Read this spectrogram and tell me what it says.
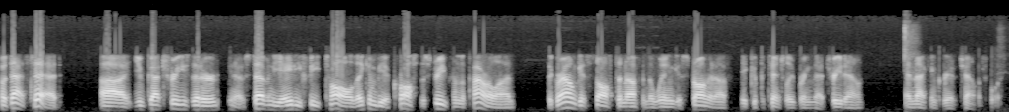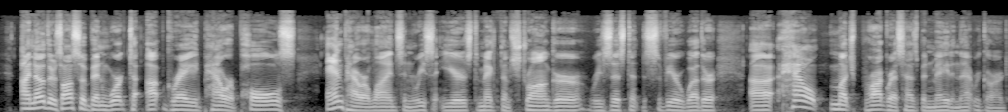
But that said, uh, you've got trees that are you know 70, 80 feet tall. They can be across the street from the power line. The ground gets soft enough and the wind gets strong enough, it could potentially bring that tree down, and that can create a challenge for us. I know there's also been work to upgrade power poles and power lines in recent years to make them stronger, resistant to severe weather. Uh, how much progress has been made in that regard?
